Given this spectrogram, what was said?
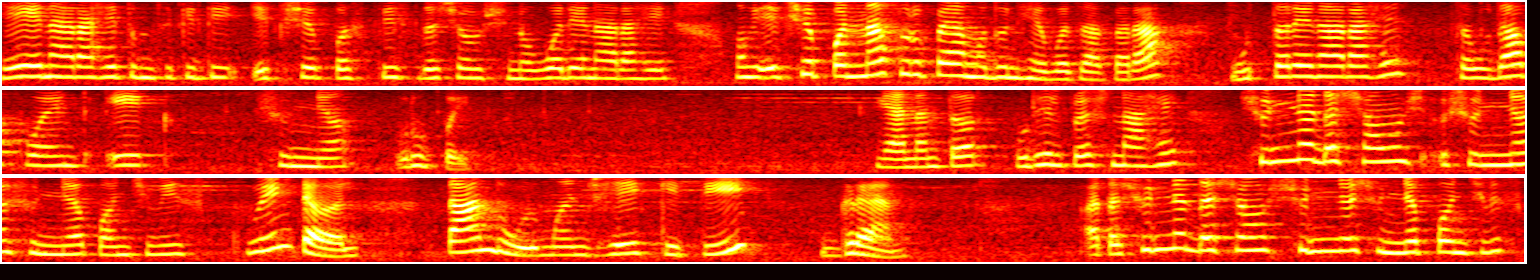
हे येणार आहे तुमचं किती? एकशे पस्तीस दशांश नव्वद येणार आहे. मग एकशे पन्नास रुपयामधून हे वजा करा. उत्तर येणार आहे चौदा पॉईंट एक शून्य रुपये. यानंतर पुढील प्रश्न आहे शून्य दशांश शून्य शून्य पंचवीस क्विंटल तांदूळ म्हणजे किती ग्रॅम? आता शून्य दशांश शून्य शून्य पंचवीस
